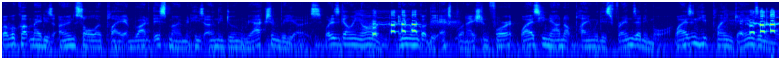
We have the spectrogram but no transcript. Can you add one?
Kwebbelkop made his own solo play, and right at this moment, he's only doing reaction videos. What is going on? Anyone got the explanation for it? Why is he now not playing with his friends anymore? Why isn't he playing games anymore?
